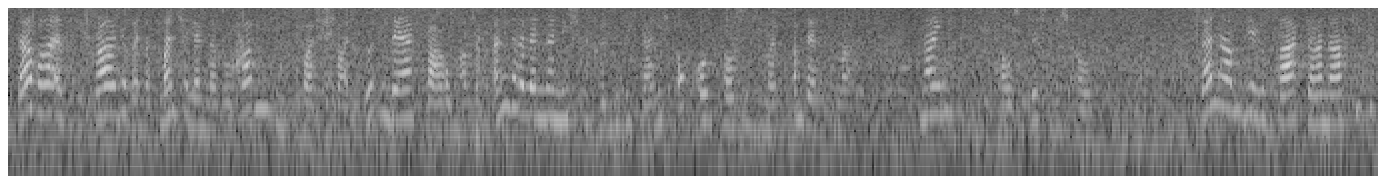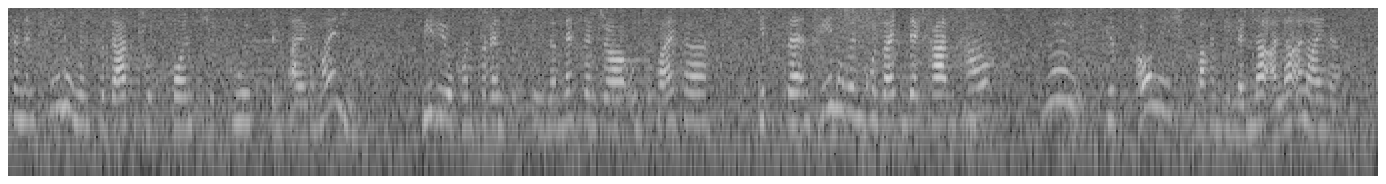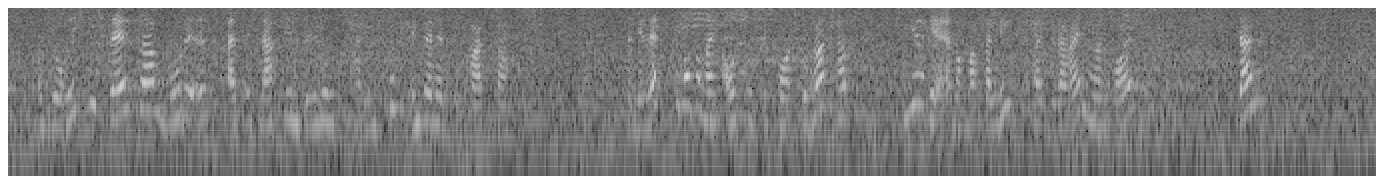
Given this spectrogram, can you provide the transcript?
Da war also die Frage, wenn das manche Länder so haben, wie zum Beispiel Baden-Württemberg, warum haben das andere Länder nicht und können die sich da nicht auch austauschen, wie man es am besten macht? Nein, sie tauschen sich nicht aus. Dann haben wir gefragt danach, gibt es denn Empfehlungen für datenschutzfreundliche Tools im Allgemeinen? Videokonferenzsysteme, Messenger und so weiter. Gibt es da Empfehlungen von Seiten der KMK? Nö, gibt es auch nicht. Machen die Länder alle alleine. Und so richtig seltsam wurde es, als ich nach dem Bildungstarif fürs Internet gefragt habe. Wenn ihr letzte Woche meinen Ausschussreport gehört habt, hier wäre er nochmal verlinkt, falls ihr da reinhören wollt, dann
